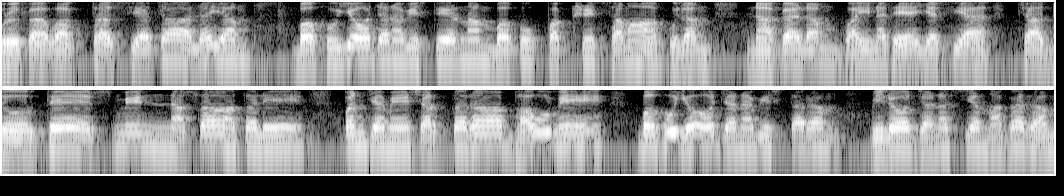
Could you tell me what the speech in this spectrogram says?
वृकवक्त्रस्य चालयं बहुयोजनविस्तीर्णं बहुपक्षिसमाकुलं नगलं वैनतेयस्य चतुर्थेऽस्मिन्नसातले पञ्चमे शर्करा भौमे बहुयोजनविस्तरं विरोजनस्य नगरं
